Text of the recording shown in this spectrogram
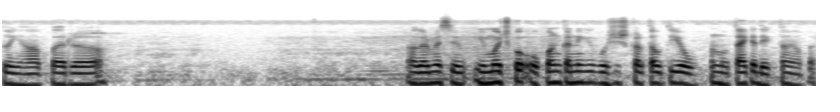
तो यहाँ पर अगर मैं इमेज को ओपन करने की कोशिश करता हूँ तो ये ओपन होता है क्या देखता हूँ यहाँ पर।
